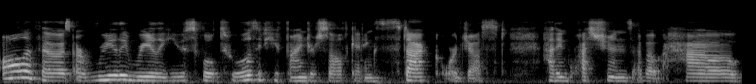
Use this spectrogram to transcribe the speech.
all of those are really, really useful tools if you find yourself getting stuck or just having questions about how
